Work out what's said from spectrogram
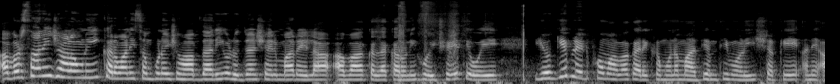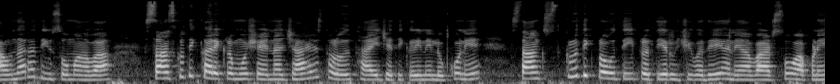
આ વર્ષાની જાળવણી કરવાની સંપૂર્ણ જવાબદારી વડોદરા શહેરમાં રહેલા આવા કલાકારોની હોય છે. તેઓએ યોગ્ય પ્લેટફોર્મ આવા કાર્યક્રમોના માધ્યમથી મળી શકે અને આવનારા દિવસોમાં આવા સાંસ્કૃતિક કાર્યક્રમો શહેરના જાહેર સ્થળો થાય, જેથી કરીને લોકોને સાંસ્કૃતિક પ્રવૃત્તિ પ્રત્યે રુચિ વધે અને આ વારસો આપણે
